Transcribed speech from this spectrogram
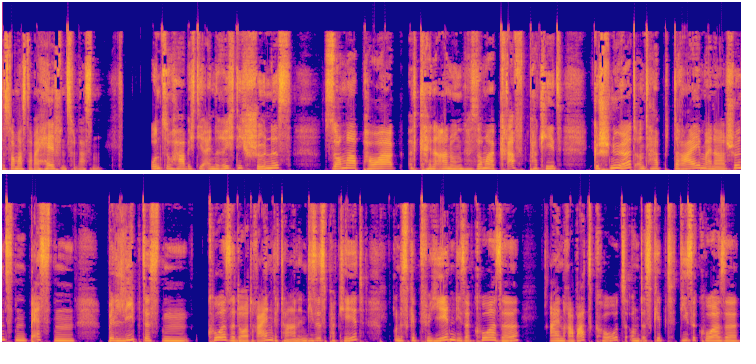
des Sommers dabei helfen zu lassen. Und so habe ich dir ein richtig schönes Sommerpower, keine Ahnung, Sommerkraftpaket geschnürt und habe drei meiner schönsten, besten, beliebtesten Kurse dort reingetan in dieses Paket. Und es gibt für jeden dieser Kurse einen Rabattcode und es gibt diese Kurse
